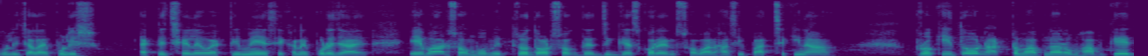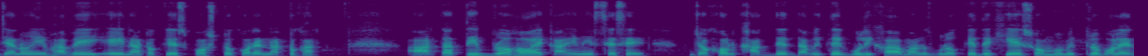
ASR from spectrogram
গুলি চালায় পুলিশ। একটি ছেলেও একটি মেয়ে সেখানে পড়ে যায়। এবার শম্ভুমিত্র দর্শকদের জিজ্ঞেস করেন, সবার হাসি পাচ্ছে কি না প্রকৃত নাট্যভাবনার অভাবকে যেন এভাবেই এই নাটকে স্পষ্ট করেন নাট্যকার। আর তা তীব্র হয় কাহিনীর শেষে, যখন খাদ্যের দাবিতে গুলি খাওয়া মানুষগুলোকে দেখিয়ে শম্ভমিত্র বলেন,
